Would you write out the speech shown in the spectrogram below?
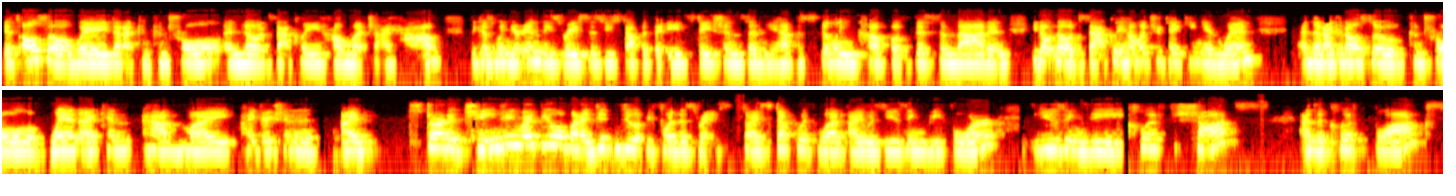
it's also a way that I can control and know exactly how much I have. Because when you're in these races, you stop at the aid stations and you have a spilling cup of this and that, and you don't know exactly how much you're taking and when. And then I can also control when I can have my hydration. And I started changing my fuel, but I didn't do it before this race. So I stuck with what I was using before, using the Clif shots and the Clif Bloks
